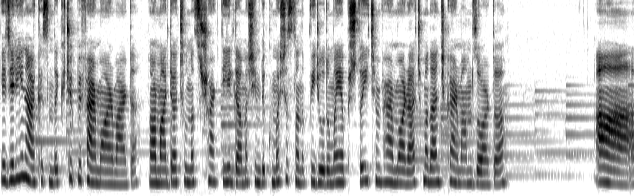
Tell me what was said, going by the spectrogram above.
Geceliğin arkasında küçük bir fermuar vardı. Normalde açılması şart değildi ama şimdi kumaş ıslanıp vücuduma yapıştığı için fermuarı açmadan çıkarmam zordu. Aa,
